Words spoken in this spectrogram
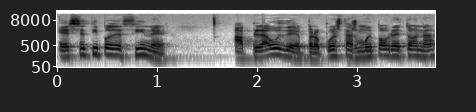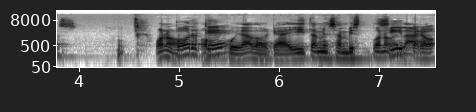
ese tipo de cine aplaude propuestas muy pobretonas, Bueno, Porque- cuidado, que ahí también se han visto. Bueno, sí, la, pero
